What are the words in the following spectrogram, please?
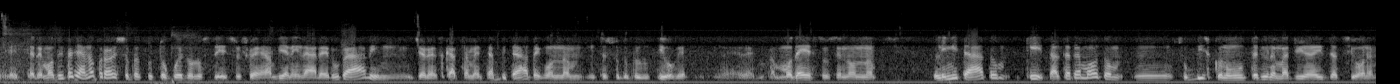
il terremoto italiano però è soprattutto quello lo stesso, cioè avviene in aree rurali, in genere scarsamente abitate, con un tessuto produttivo che è modesto se non limitato, che dal terremoto mh, subiscono un'ulteriore marginalizzazione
